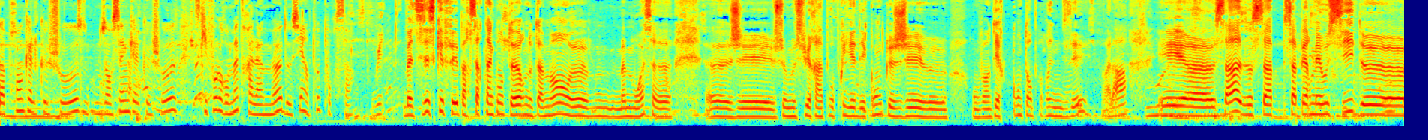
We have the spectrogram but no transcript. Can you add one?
apprend quelque chose, nous enseigne quelque chose Est-ce qu'il faut le remettre à la mode aussi un peu pour ça Oui, ben, c'est ce qui est fait par certains conteurs, notamment euh, même moi. Ça, euh, je me suis réapproprié des contes que j'ai, euh, on va en dire contemporanisés, voilà. Et euh, ça, ça, ça permet aussi de,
